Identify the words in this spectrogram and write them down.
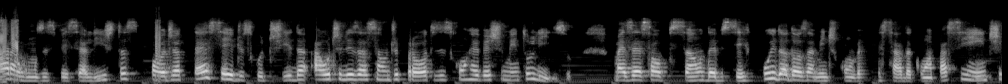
para alguns especialistas, pode até ser discutida a utilização de próteses com revestimento liso, mas essa opção deve ser cuidadosamente conversada com a paciente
